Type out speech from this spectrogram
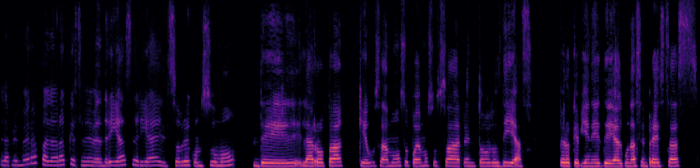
La primera palabra que se me vendría sería el sobreconsumo de la ropa que usamos o podemos usar en todos los días, pero que viene de algunas empresas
